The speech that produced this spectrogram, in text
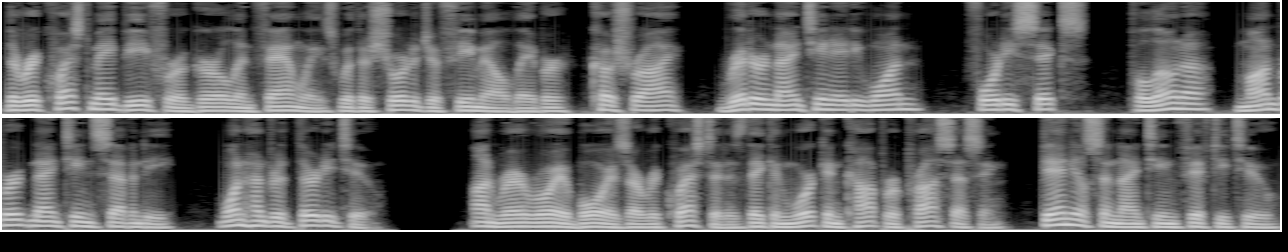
The request may be for a girl in families with a shortage of female labor, Kosrae, Ritter 1981, 46, Bellona, Monberg 1970, 132. On Raroia boys are requested as they can work in copra processing, Danielsson 1952,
